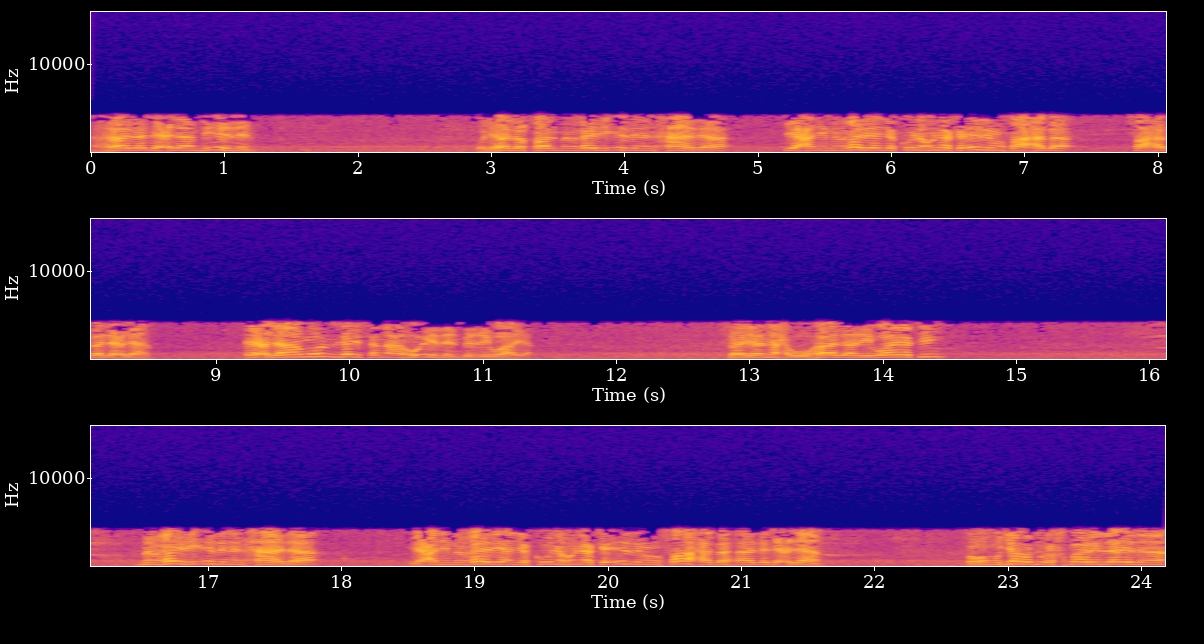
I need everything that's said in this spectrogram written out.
هذا الإعلام بإذن. ولهذا قال من غير إذن هذا يعني من غير أن يكون هناك إذن صاحب صاحب الإعلام. إعلام ليس معه إذن بالرواية. فهي نحو هذا روايتي من غير إذن هذا يعني من غير أن يكون هناك إذن صاحب هذا الإعلام. فهو مجرد إخبار لا إذن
